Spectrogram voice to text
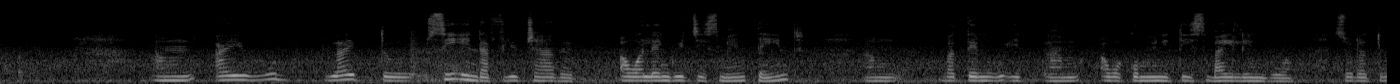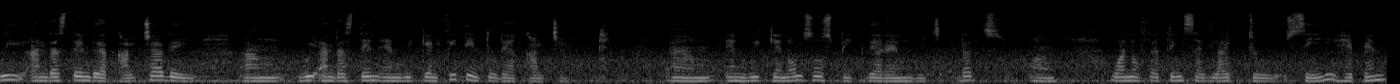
happen? um, I would like to see in the future that our language is maintained, um, but then it, um, our community is bilingual, so that we understand their culture. They, um, we understand and we can fit into their culture, um, and we can also speak their language. That's um, one of the things I'd like to see happen,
